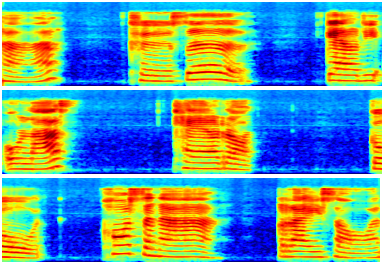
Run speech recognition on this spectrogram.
หา เคอร์เซอร์ แกลดิโอลัส แครอท โกด โฆษณา ไกรสอน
